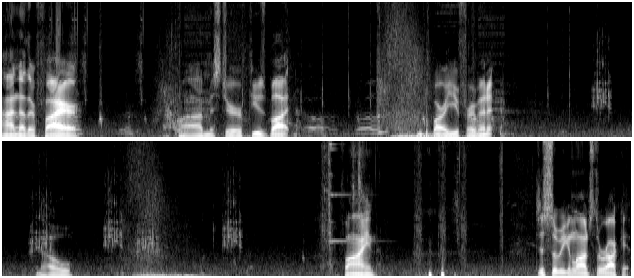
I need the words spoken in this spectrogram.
Ah, another fire. Uh, Mr. Fusebot. Need to borrow you for a minute. No. Fine. Just so we can launch the rocket.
